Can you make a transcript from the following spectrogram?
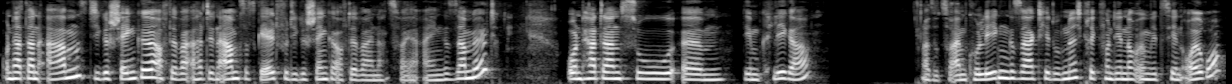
und hat dann abends die Geschenke auf der hat den abends das Geld für die Geschenke auf der Weihnachtsfeier eingesammelt und hat dann zu ähm, dem Kläger, also zu einem Kollegen gesagt, hier du, ne, ich krieg von dir noch irgendwie 10 Euro.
